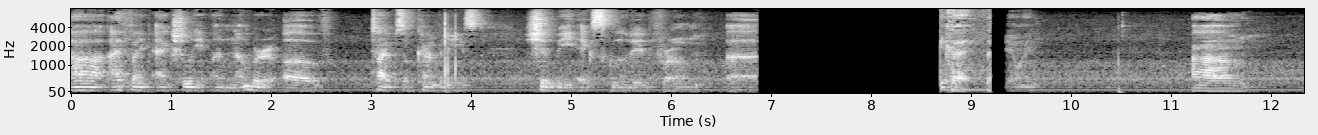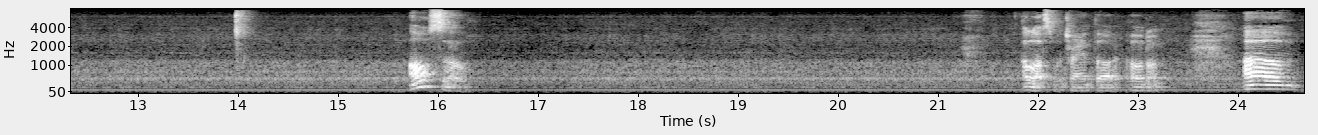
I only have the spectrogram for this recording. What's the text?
uh, I think actually a number of types of companies should be excluded from uh, cut they're doing. Um, also, I lost my train of thought. Hold on. Um,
